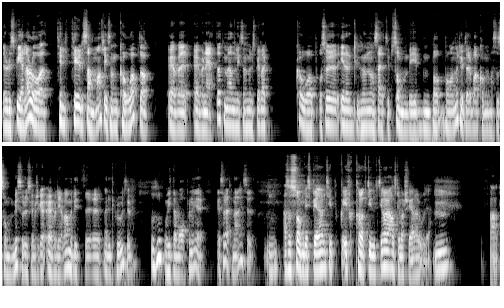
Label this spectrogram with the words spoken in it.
Där du spelar då till, tillsammans liksom co-op då. Över, över nätet. Men liksom när du spelar co-op och så är det typ någon sån här typ zombiebanor typ. Där det bara kommer en massa zombies och du ska försöka överleva med ditt, eh, med ditt crew typ. Och hitta vapen och grejer. Det ser rätt nice ut. Alltså zombiespelen typ i Call of Duty har ju alltid varit så jävla roliga. Mm. Fan.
